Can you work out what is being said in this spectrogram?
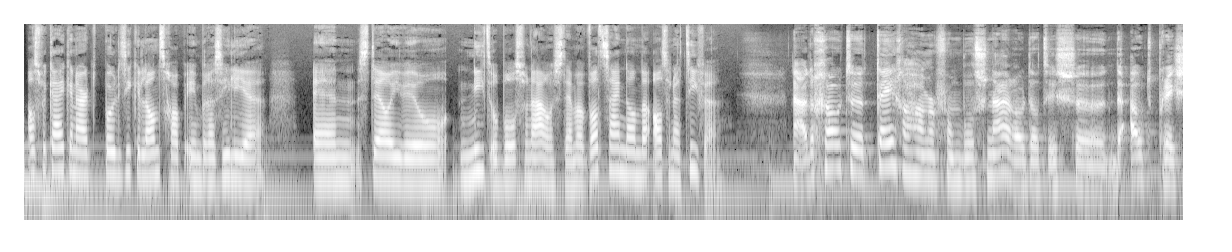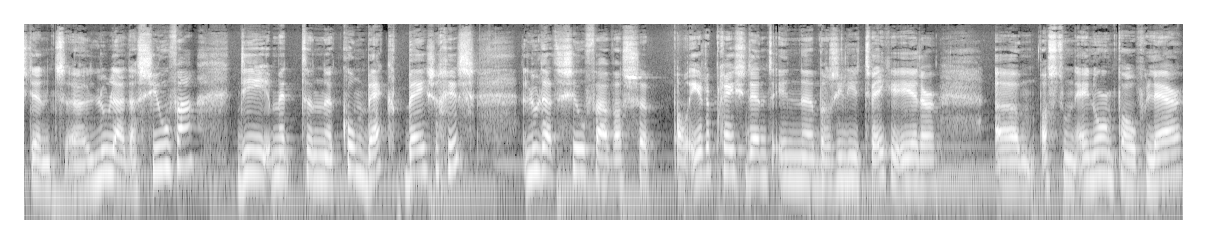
Als we kijken naar het politieke landschap in Brazilië en stel je wil niet op Bolsonaro stemmen, wat zijn dan de alternatieven? Nou, de grote tegenhanger van Bolsonaro, dat is uh, de oud-president uh, Lula da Silva, die met een uh, comeback bezig is. Lula da Silva was al eerder president in Brazilië, twee keer eerder. Um, was toen enorm populair,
